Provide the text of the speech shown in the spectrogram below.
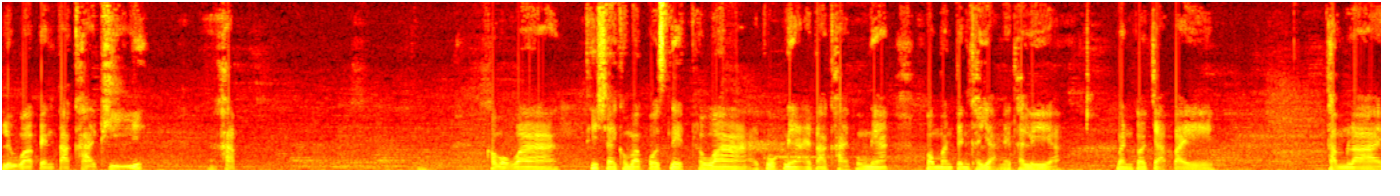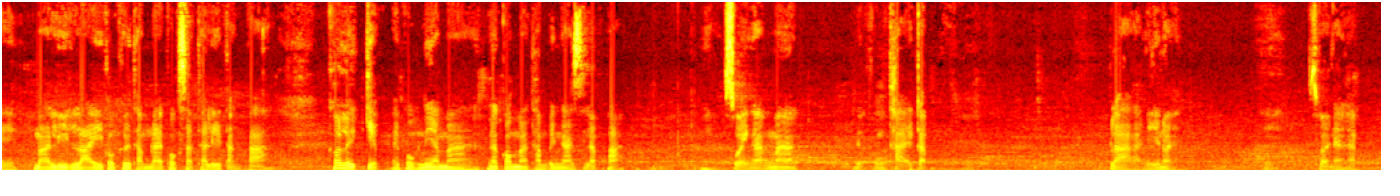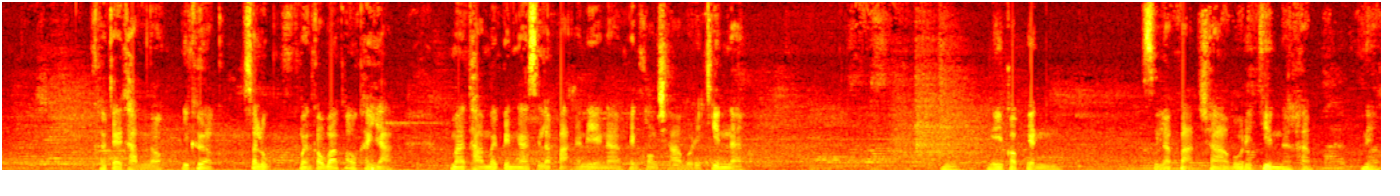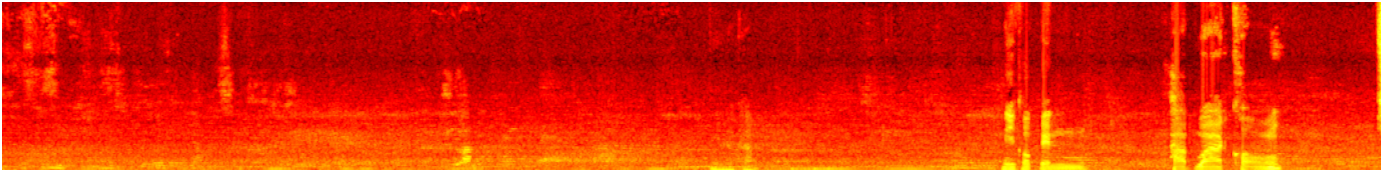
หรือว่าเป็นตาข่ายผีนะครับเขาบอกว่าที่ใช้คำว่า ghost net เพราะว่าไอ้พวกเนี้ยไอ้ตาข่ายพวกเนี้ยพอมันเป็นขยะในทะเลอะมันก็จะไป ทำลายมารีไลท์ก็คือทำลายพวกสัตว์ทะเลต่างๆ ก็เลยเก็บไอ้พวกเนี้ยมาแล้วก็มาทำเป็นงานศิลปะ สวยงามมาก เดี๋ยวต้องถ่ายกับปลาอันนี้หน่อย สวยนะครับ เข้าใจทำเนาะนี่คือสรุปเหมือนกับว่าเขาเอาขยะมาทำให้เป็นงานศิลปะนั่นเองนะ เป็นของชาวบริจินนะนี่นี่ก็เป็นศิลปะชาวบริจินนะครับนี่ นี่นะครับ นี่ก็เป็นภาพวาดของ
